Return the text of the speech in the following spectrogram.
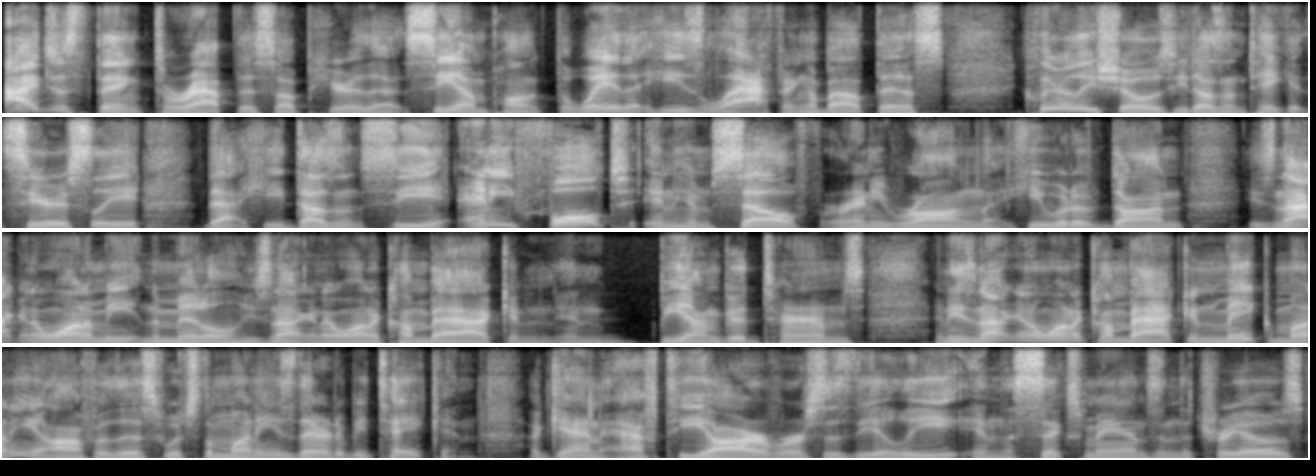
I just think to wrap this up here that CM Punk, the way that he's laughing about this, clearly shows he doesn't take it seriously, that he doesn't see any fault in himself or any wrong that he would have done. He's not going to want to meet in the middle. He's not going to want to come back and, and be on good terms. And he's not going to want to come back and make money off of this, which the money's there to be taken. Again, FTR versus the Elite in the six mans and the trios,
